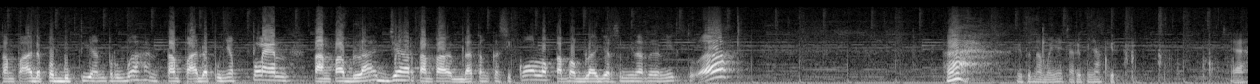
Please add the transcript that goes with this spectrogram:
tanpa ada pembuktian perubahan tanpa ada punya plan tanpa belajar tanpa datang ke psikolog tanpa belajar seminar dan itu ah ah itu namanya cari penyakit ya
